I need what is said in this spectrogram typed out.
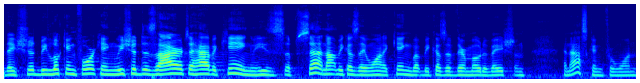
They should be looking for a king. We should desire to have a king. He's upset not because they want a king, but because of their motivation in asking for one.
